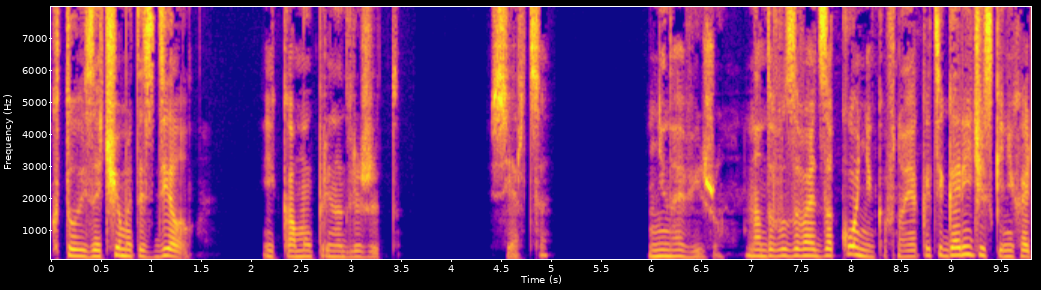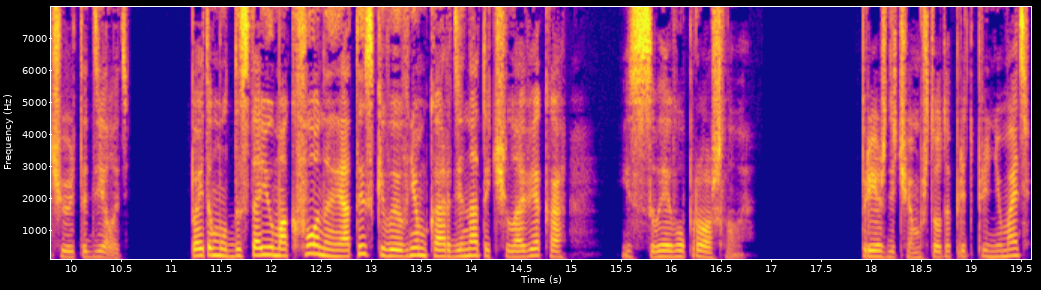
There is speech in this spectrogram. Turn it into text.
Кто и зачем это сделал? И кому принадлежит? Сердце? Ненавижу. Надо вызывать законников, но я категорически не хочу это делать. Поэтому достаю Макфон и отыскиваю в нем координаты человека из своего прошлого. Прежде чем что-то предпринимать,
